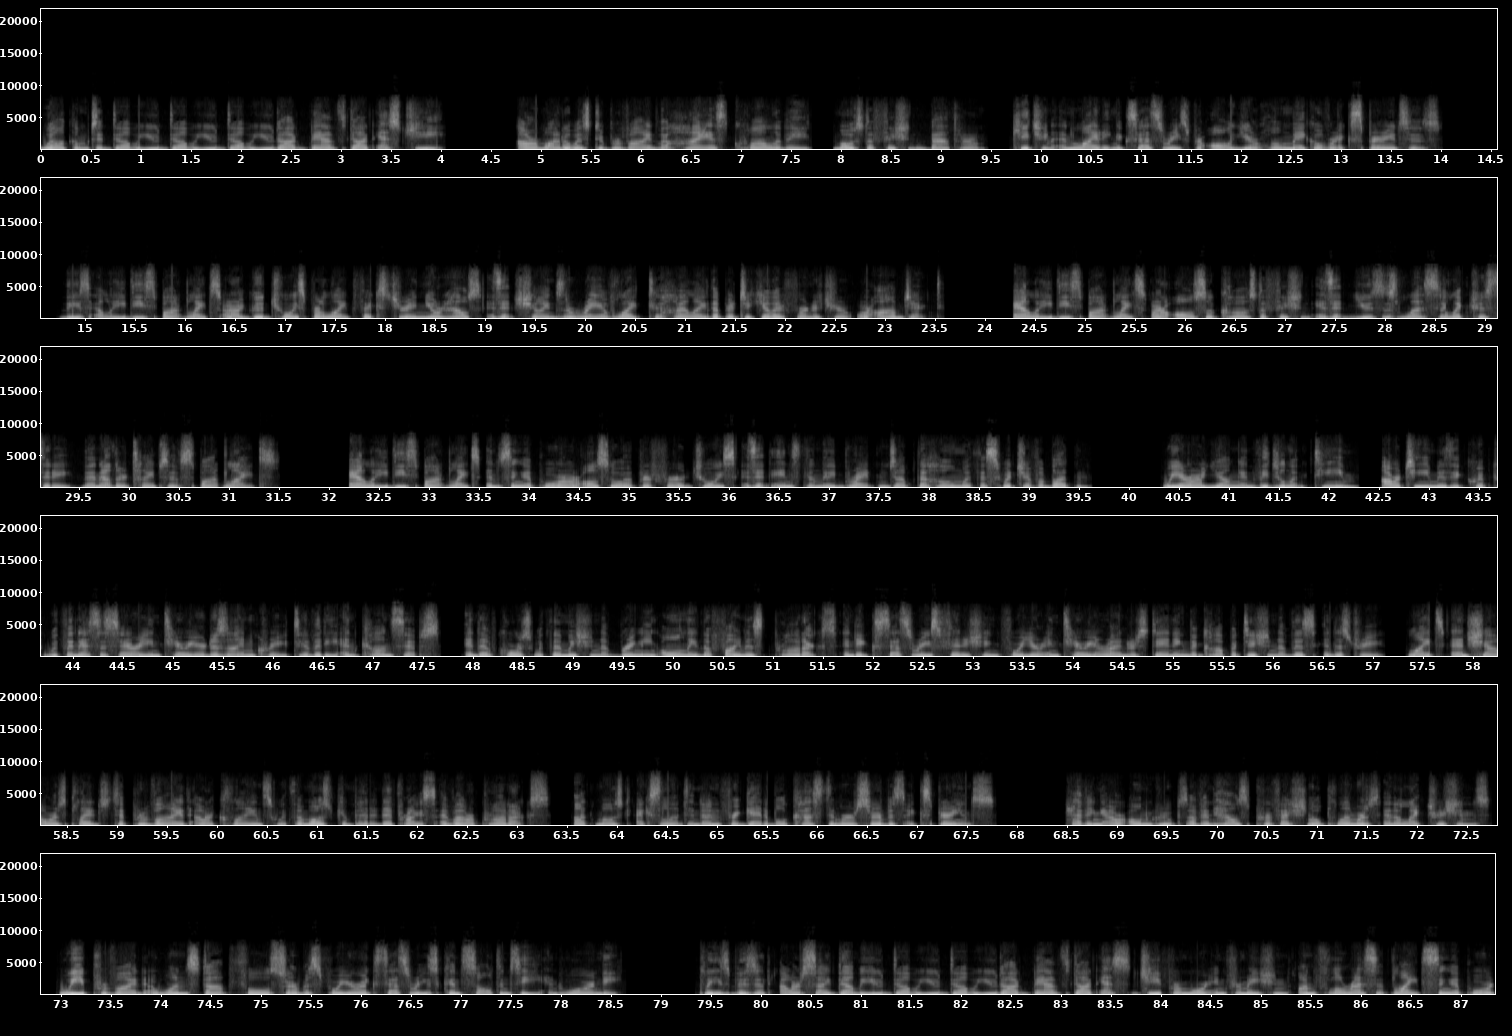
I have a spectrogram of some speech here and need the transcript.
Welcome to www.baths.sg. Our motto is to provide the highest quality, most efficient bathroom, kitchen and lighting accessories for all your home makeover experiences. These LED spotlights are a good choice for light fixture in your house as it shines a ray of light to highlight a particular furniture or object. LED spotlights are also cost efficient as it uses less electricity than other types of spotlights. LED spotlights in Singapore are also a preferred choice as it instantly brightens up the home with the switch of a button. We are a young and vigilant team. Our team is equipped with the necessary interior design creativity and concepts, and of course with the mission of bringing only the finest products and accessories finishing for your interior understanding the competition of this industry. Lights and Showers pledge to provide our clients with the most competitive price of our products, utmost excellent and unforgettable customer service experience. Having our own groups of in-house professional plumbers and electricians, we provide a one-stop full service for your accessories consultancy and warranty. Please visit our site www.baths.sg for more information on Fluorescent Light Singapore.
